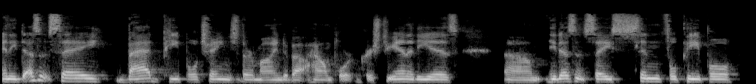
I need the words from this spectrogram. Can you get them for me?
And he doesn't say bad people change their mind about how important Christianity is. Um, he doesn't say sinful people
